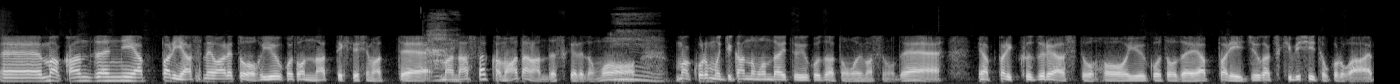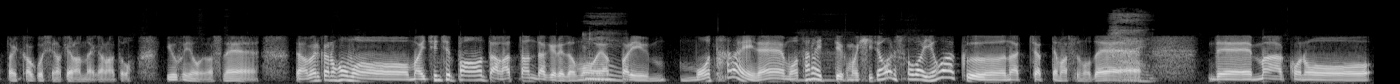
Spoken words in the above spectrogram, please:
えー、まあ完全にやっぱり安値割れということになってきてしまって、はい、まあナスダックはまだなんですけれども、えー、まあこれも時間の問題ということだと思いますので、やっぱり崩れ足ということで、やっぱり10月厳しいところがやっぱり確保しなきゃならないかなというふうに思いますね。アメリカの方も、まあ1日ポーンと上がったんだけれども、えー、やっぱり持たないね、持たないっていうか、非常に相場弱くなっちゃってますので、はい、で、まあこの、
